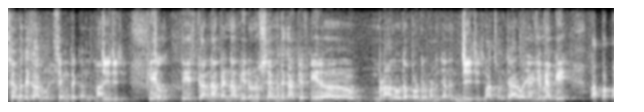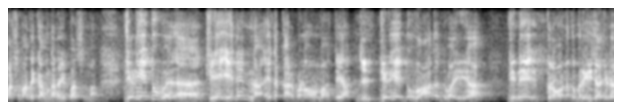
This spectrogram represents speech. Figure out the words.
ਸਿਮ ਤੇ ਕਰ ਲਓ ਜੀ। ਸਿਮ ਤੇ ਕਰ ਲਓ। ਜੀ ਜੀ ਜੀ। ਚਲੋ। ਤੇਜ਼ ਕਰਨਾ ਪੈਂਦਾ ਫਿਰ ਉਹਨੂੰ ਸਿਮ ਤੇ ਕਰਕੇ ਫਿਰ ਬਣਾ ਲਓ ਉਹਦਾ ਪਾਊਡਰ ਬਣ ਜਾਣਾ। ਜੀ, ਜੀ, ਜੀ। ਭਸਮ ਤਿਆਰ ਹੋ ਜਾਣੀ ਜਿਵੇਂ ਅੱਗੇ ਆਪਾਂ ਭਸਮਾਂ ਤੇ ਕੰਮ ਕਰ ਭਸਮਾਂ। ਜਿਹੜੀ ਇਦੋਂ ਜੇ ਇਹਨੇ ਨਾ ਇਹ ਤਾਂ ਘਰ ਬਣਾਉਣ ਵਾਸਤੇ ਆ। ਜਿਹੜੀ ਇਦੋਂ ਬਾਅਦ ਦਵਾਈ ਆ ਜਿਹਨੇ ਕ੍ਰੋਨਿਕ ਮਰੀਜ਼ ਆ ਜਿਹੜਾ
